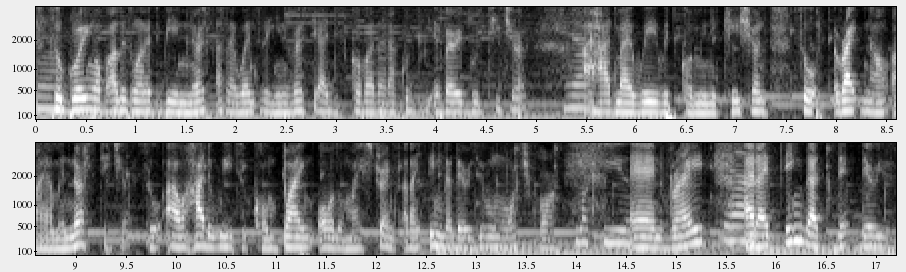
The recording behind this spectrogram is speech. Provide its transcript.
Yeah. So growing up, I always wanted to be a nurse. As I went to the university, I discovered that I could be a very good teacher. I had my way with communication. So right now, I am a nurse teacher. So I had a way to combine all of my strengths, and I think that there is even much more. Lucky you. And right yeah. and i think that there is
